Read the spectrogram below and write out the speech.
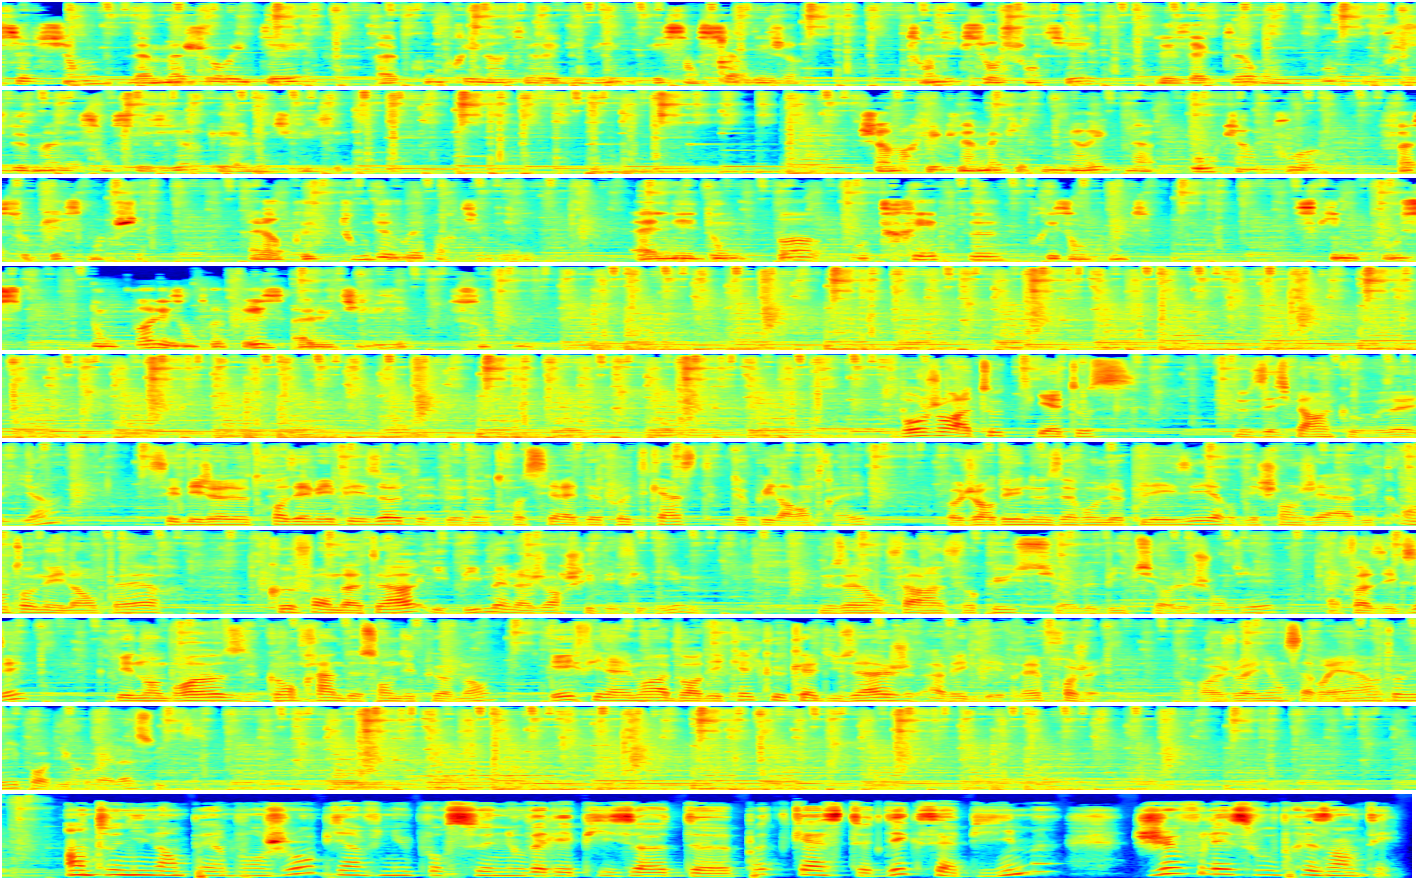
conception, la majorité a compris l'intérêt du BIM et s'en sert déjà. Tandis que sur le chantier, les acteurs ont beaucoup plus de mal à s'en saisir et à l'utiliser. J'ai remarqué que la maquette numérique n'a aucun poids face aux pièces marchées, alors que tout devrait partir d'elle. Elle n'est donc pas ou très peu prise en compte, ce qui ne pousse donc pas les entreprises à l'utiliser. Bonjour à toutes et à tous. Nous espérons que vous allez bien. C'est déjà le troisième épisode de notre série de podcasts depuis la rentrée. Aujourd'hui, nous avons le plaisir d'échanger avec Anthony Lampert, cofondateur et BIM manager chez Defibim. Nous allons faire un focus sur le BIM sur le chantier en phase exé, les nombreuses contraintes de son déploiement et finalement aborder quelques cas d'usage avec des vrais projets. Rejoignons Sabrina et Anthony pour découvrir la suite. Anthony Lampert, bonjour, bienvenue pour ce nouvel épisode podcast d'Exabim. Je vous laisse vous présenter.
